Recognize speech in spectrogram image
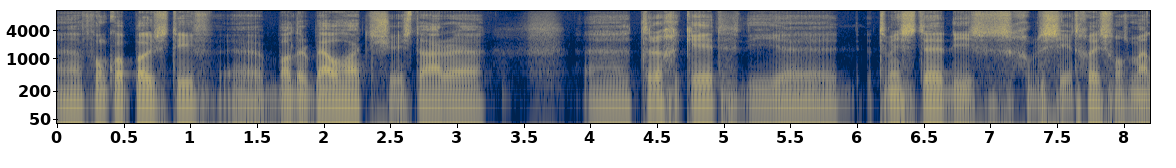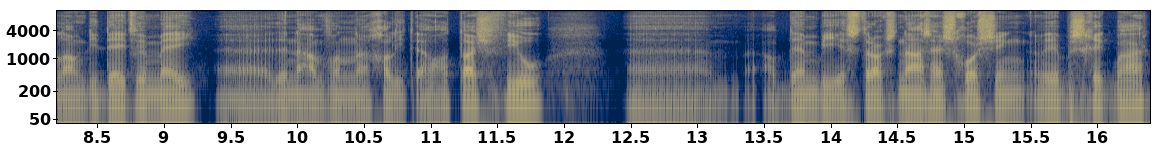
Eh, vond ik wel positief. Eh Badr Belhadj is daar eh, teruggekeerd. Die, tenminste, die is geblesseerd geweest volgens mij lang. Die deed weer mee. De naam van Galit El Hattash viel. Abdembi is straks na zijn schorsing weer beschikbaar.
